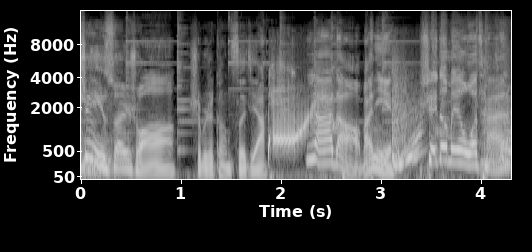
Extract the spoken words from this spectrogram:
这酸爽啊，是不是更刺激啊？拉倒吧你，谁都没有我惨。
